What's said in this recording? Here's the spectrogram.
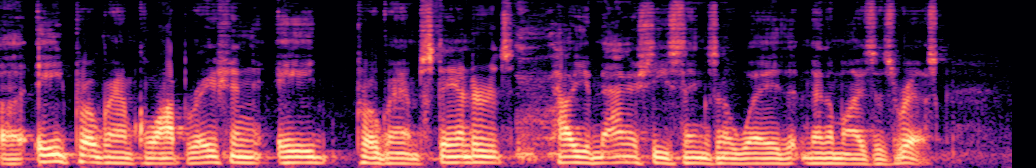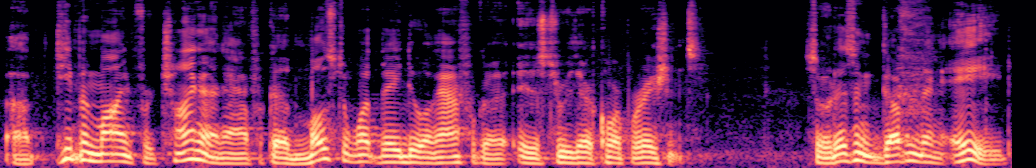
uh, aid program cooperation, aid program standards, how you manage these things in a way that minimizes risk. Uh, keep in mind, for China and Africa, most of what they do in Africa is through their corporations. So it isn't government aid,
